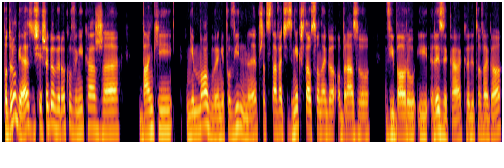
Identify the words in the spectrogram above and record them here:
Po drugie, z dzisiejszego wyroku wynika, że banki nie mogły, nie powinny przedstawiać zniekształconego obrazu WIBOR-u i ryzyka kredytowego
